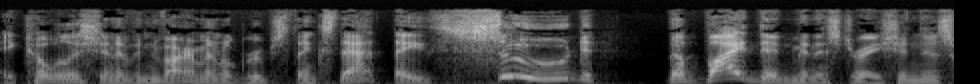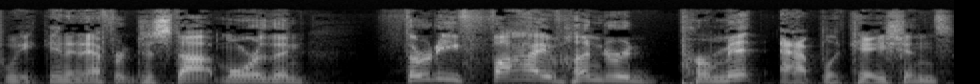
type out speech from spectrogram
a coalition of environmental groups thinks that. They sued the Biden administration this week in an effort to stop more than 3,500 permit applications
